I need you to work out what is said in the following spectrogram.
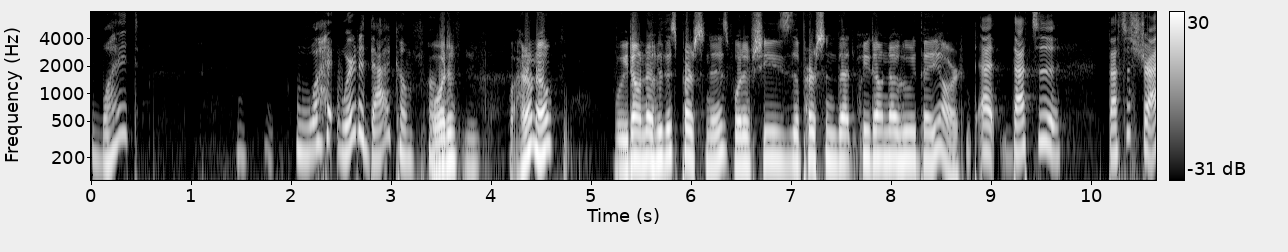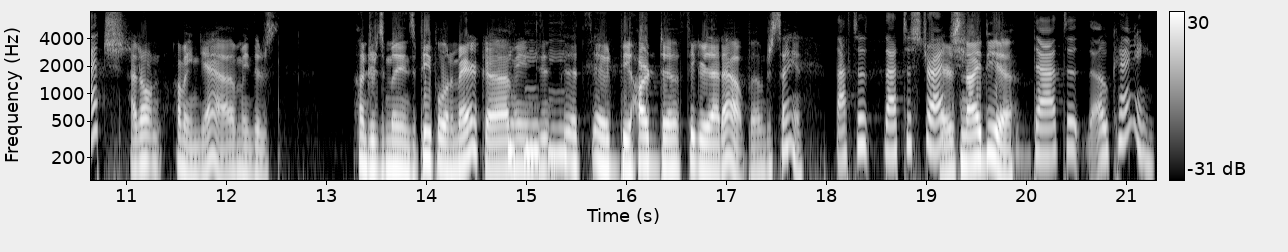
What? What? Where did that come from? What if I don't know. We don't know who this person is. What if she's the person that we don't know who they are? Uh, that's a that's a stretch. I don't. I mean, yeah. I mean, there's hundreds of millions of people in America. I mean, it, it would be hard to figure that out. But I'm just saying, That's a that's a stretch. there's an idea. That's a, okay.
